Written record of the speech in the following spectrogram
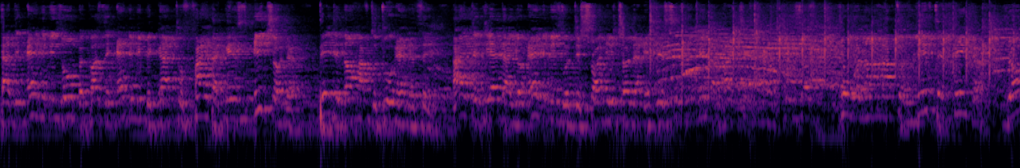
that the enemies own because the enemy began to fight against each other. They did not have to do anything. I declare that your enemies will destroy each other in this city in the mighty name of Jesus. You will not have to lift a finger. Your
